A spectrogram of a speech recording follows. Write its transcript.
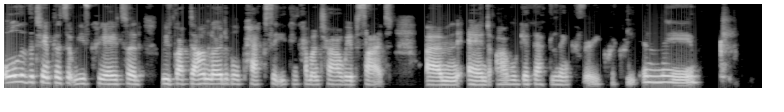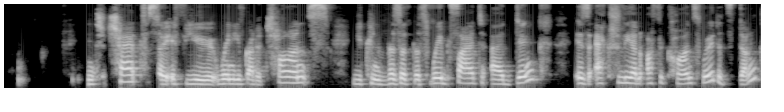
all of the templates that we've created, we've got downloadable packs that you can come onto our website. Um, and I will get that link very quickly in there into chat. So if you, when you've got a chance, you can visit this website. Uh, Dink is actually an Afrikaans word. It's dunk.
